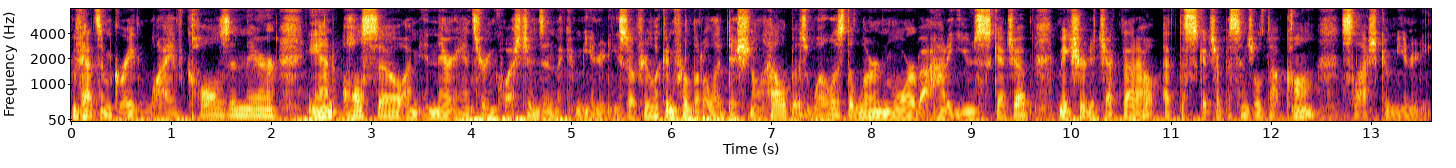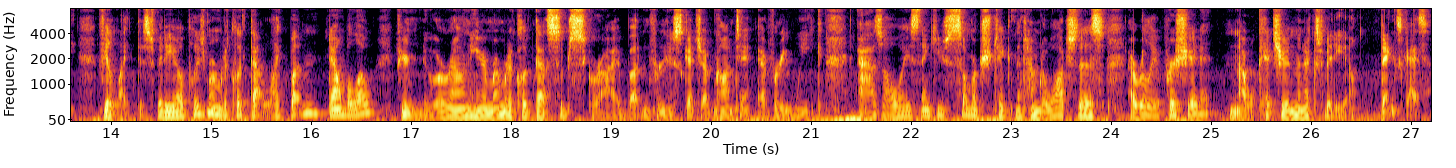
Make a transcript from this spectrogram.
We've had some great live calls in there, and also I'm in there answering questions in the community. So if you're looking for a little additional help as well as to learn more about how to use SketchUp, make sure to check that out at the sketchupessentials.com slash community. If you like this video, please remember to click that like button down below. If you're new around here, remember to click that subscribe button for new SketchUp content every week. As always, thank you so much for taking the time to watch this. I really appreciate it, and I will catch you in the next video. Thanks, guys.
